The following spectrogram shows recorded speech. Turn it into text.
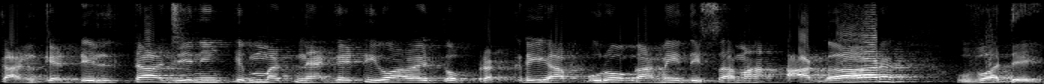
કારણ કે ડેલ્ટા જીની કિંમત નેગેટિવ આવે, તો પ્રક્રિયા પુરોગામી દિશામાં આગળ વધે.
